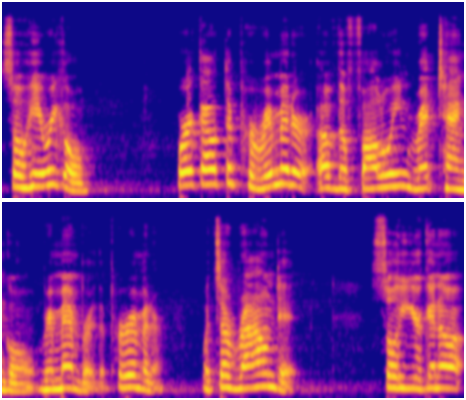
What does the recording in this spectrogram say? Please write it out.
So here we go. Work out the perimeter of the following rectangle. Remember the perimeter, what's around it. So you're going to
